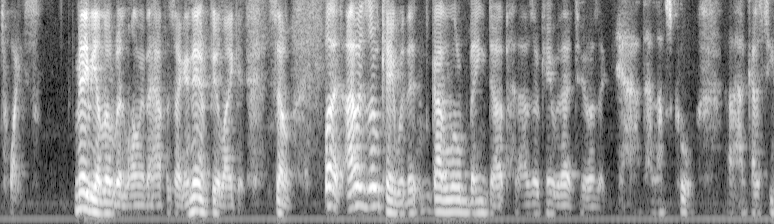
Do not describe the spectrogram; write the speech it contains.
twice, maybe a little bit longer than half a second. Didn't feel like it. So but I was okay with it. Got a little banged up. I was okay with that too. I was like, yeah, that looks cool. Uh, I got to see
